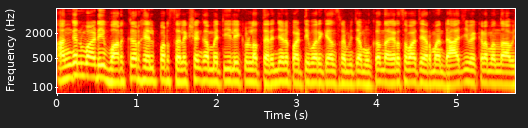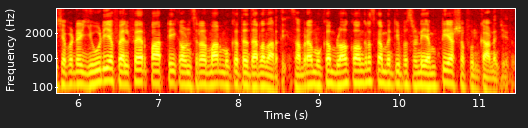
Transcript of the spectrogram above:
അംഗൻവാടി വർക്കർ ഹെൽപ്പർ സെലക്ഷൻ കമ്മിറ്റിയിലേക്കുള്ള തെരഞ്ഞെടുപ്പ് അട്ടിമറിക്കാൻ ശ്രമിച്ച മുക്കം നഗരസഭാ ചെയർമാൻ രാജിവെക്കണമെന്ന് ആവശ്യപ്പെട്ട് U D F welfare party കൗൺസിലർമാർ മുക്കത്ത് ധർണ നടത്തി. സമരം Mukkam block Congress committee president M T Ashraf ഉദ്ഘാടനം ചെയ്തു.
